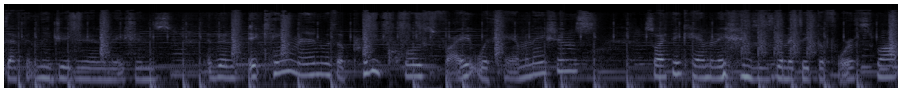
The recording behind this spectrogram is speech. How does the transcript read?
definitely Jaiden Animations. And then it came in with a pretty close fight with Haminations. So I think Haminations is gonna take the fourth spot.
